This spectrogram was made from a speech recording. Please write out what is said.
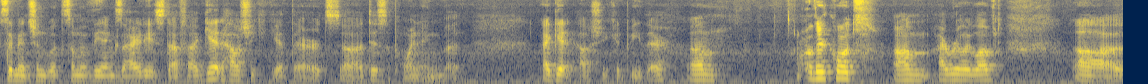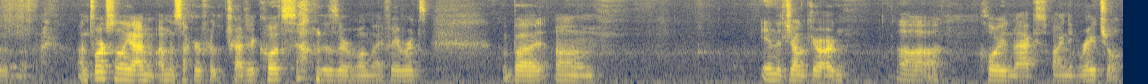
As I mentioned with some of the anxiety stuff, I get how she could get there. It's uh, disappointing, but I get how she could be there. Um, other quotes um, I really loved. Uh, unfortunately, I'm, I'm a sucker for the tragic quotes, so those are among my favorites. But um, in the junkyard, uh, Chloe and Max finding Rachel.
